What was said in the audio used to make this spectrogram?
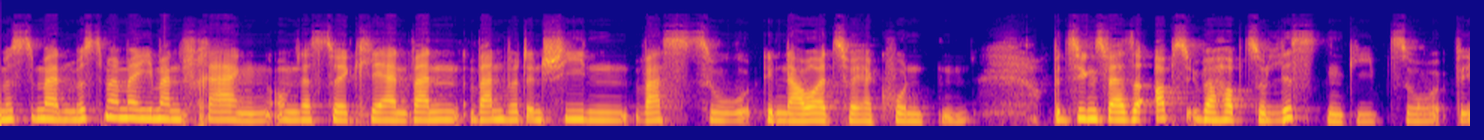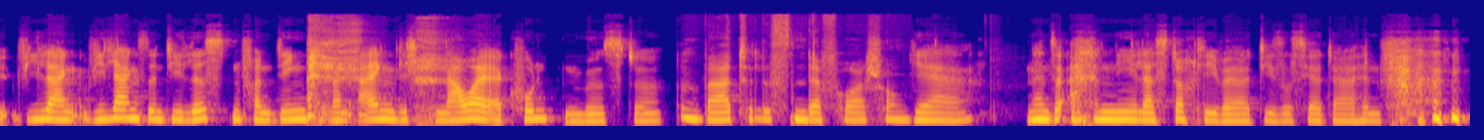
Müsste man, müsste man mal jemanden fragen, um das zu erklären, wann, wann wird entschieden, was zu genauer zu erkunden. Beziehungsweise ob es überhaupt so Listen gibt. So, wie, wie lang, wie lang sind die Listen von Dingen, die man eigentlich genauer erkunden müsste? Wartelisten der Forschung. Ja. Yeah. Und dann so, ach nee, lass doch lieber dieses Jahr dahin fahren.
